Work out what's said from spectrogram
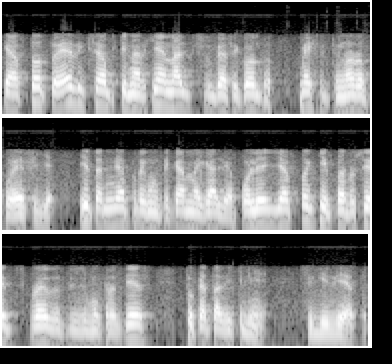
και αυτό το έδειξε από την αρχή ανάλυση των καθηκόντων του μέχρι την ώρα που έφυγε. Ήταν μια πραγματικά μεγάλη απώλεια, γι' αυτό και η παρουσία της Πρόεδρου της Δημοκρατίας το καταδεικνύει στην κηδεία του.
